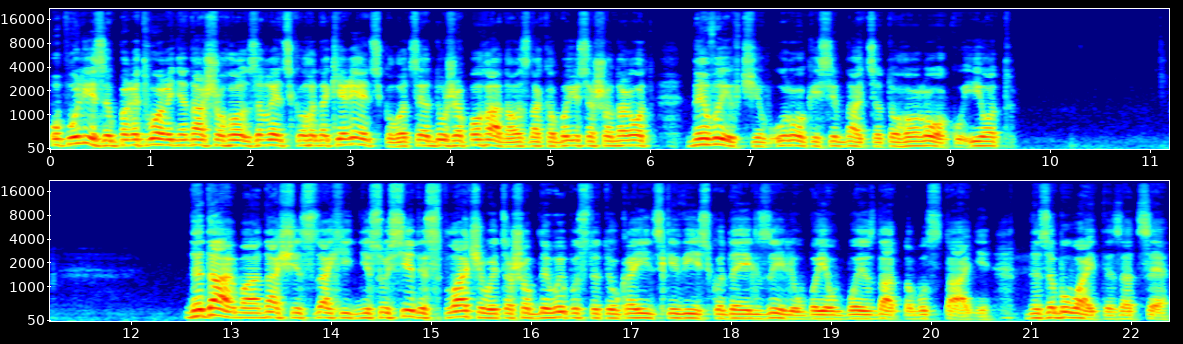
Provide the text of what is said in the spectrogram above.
популізм, перетворення нашого Зеленського на Керенського це дуже погана ознака. Боюся, що народ не вивчив уроки 17-го року. І от недарма наші західні сусіди сплачуються, щоб не випустити українське військо до екзилю в боє- в боєздатному стані. Не забувайте за це.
